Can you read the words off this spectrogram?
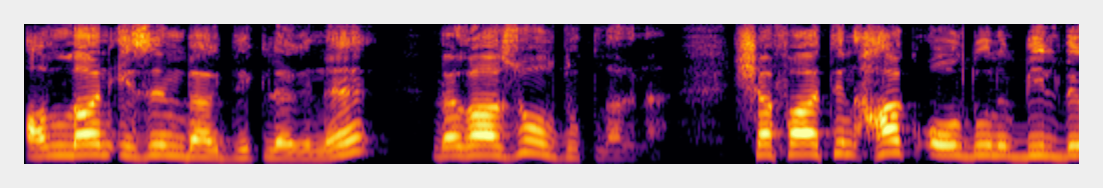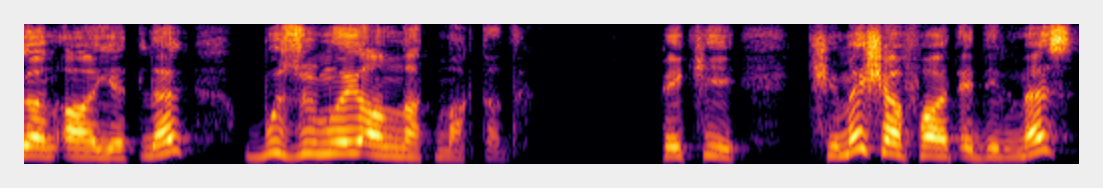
Allah'ın izin verdiklerine ve razı olduklarına. Şefaatin hak olduğunu bildiren ayetler bu zümreyi anlatmaktadır. Peki kime şefaat edilmez?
